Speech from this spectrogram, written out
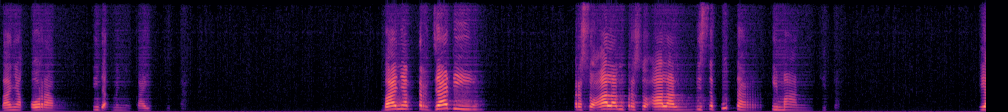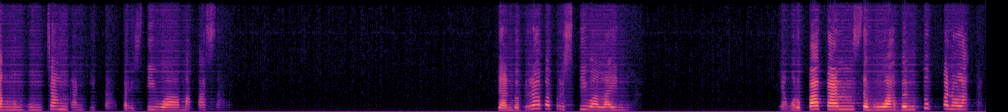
Banyak orang tidak menyukai kita. Banyak terjadi persoalan-persoalan di seputar iman kita yang mengguncangkan kita. Peristiwa Makassar dan beberapa peristiwa lainnya yang merupakan sebuah bentuk penolakan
